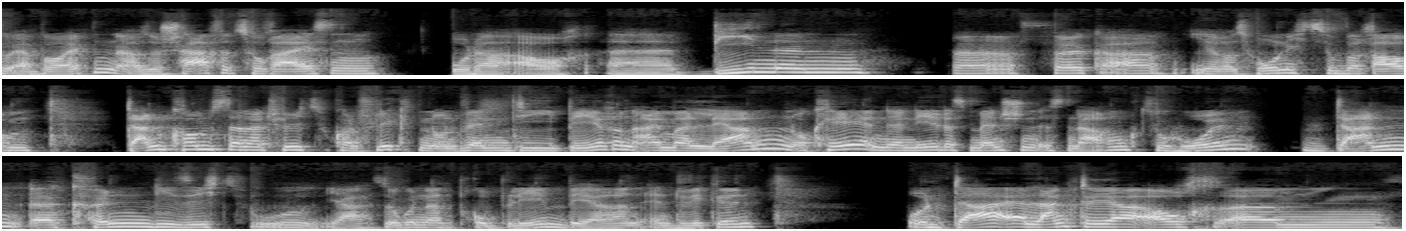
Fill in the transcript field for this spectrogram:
zu erbeuten, also Schafe zu reißen oder auch äh, Bienen, äh, ihres Honigs zu berauben, dann kommt es dann natürlich zu Konflikten. Und wenn die Bären einmal lernen, okay, in der Nähe des Menschen ist Nahrung zu holen, dann äh, können die sich zu ja, sogenannten Problembären entwickeln. Und da erlangte ja auch ähm,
